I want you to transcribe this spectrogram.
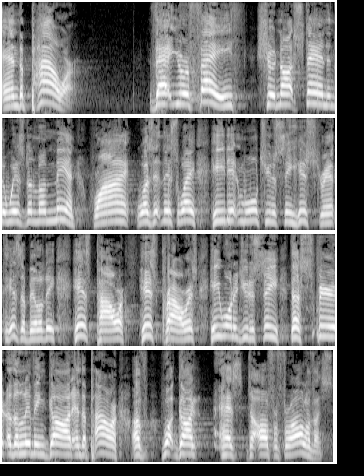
and the power. That your faith should not stand in the wisdom of men. Why was it this way? He didn't want you to see His strength, His ability, His power, His prowess. He wanted you to see the Spirit of the living God and the power of what God has to offer for all of us.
